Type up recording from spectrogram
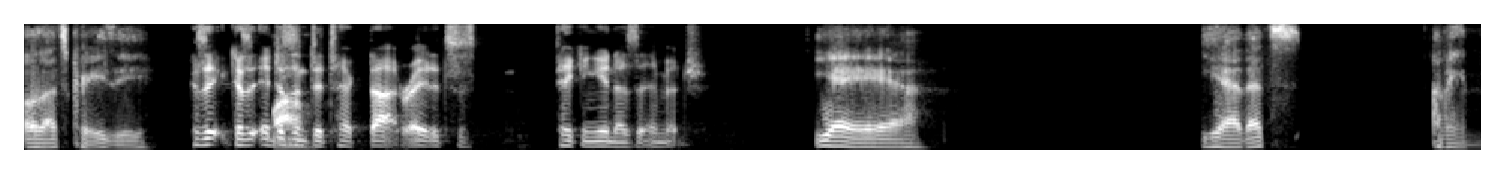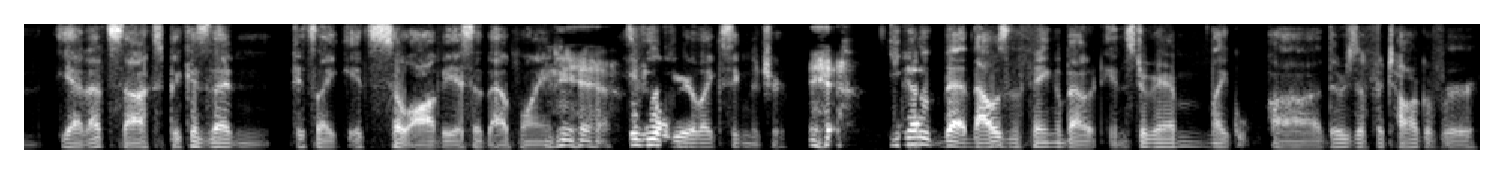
Oh, that's crazy. because it because it Wow. doesn't detect that, right? It's just taking in as an image. Yeah, yeah, yeah. Yeah, that's. I mean, yeah, that sucks because then it's like it's so obvious at that point. yeah, if you have your like signature. yeah. You know that that was the thing about Instagram. Like, uh, there's a photographer,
